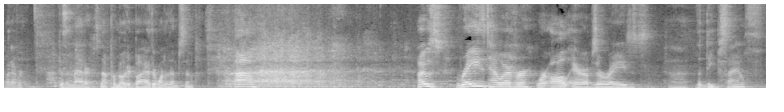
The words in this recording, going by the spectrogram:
Whatever. Doesn't matter. It's not promoted by either one of them, so. Um, I was raised, however, where all Arabs are raised uh, the deep south.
